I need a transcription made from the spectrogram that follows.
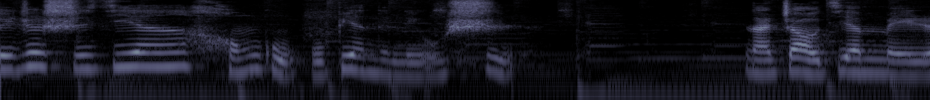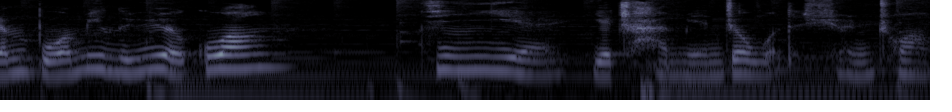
随着时间恒古不变的流逝，那照见美人薄命的月光，今夜也缠绵着我的轩窗。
